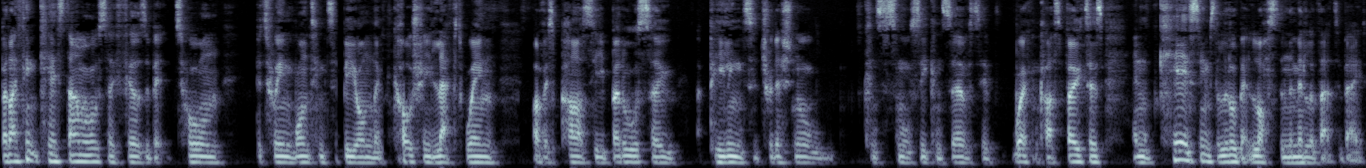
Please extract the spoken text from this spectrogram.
But I think Keir Starmer also feels a bit torn between wanting to be on the culturally left wing of his party, but also appealing to traditional small c conservative working class voters. And Keir seems a little bit lost in the middle of that debate.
